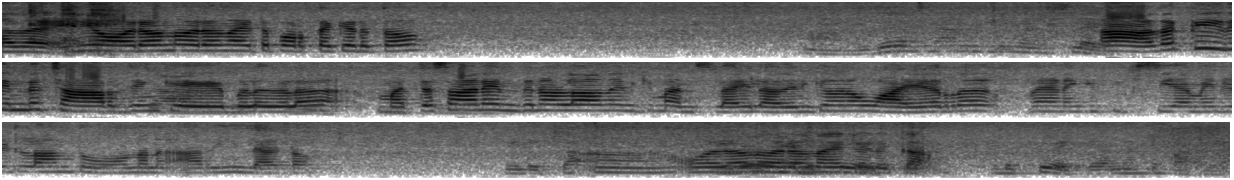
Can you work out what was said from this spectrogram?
അതെ. ഇനി ഓരോന്നോരോന്നായിട്ട് പുറത്തേക്ക് എടുത്തോ? ഇത് മനസ്സിലായി. ആ അതൊക്കെ ഇതിന്റെ ചാർജിങ് കേബിളുകൾ മറ്റേ സാധനം എന്തിനുള്ളതാന്ന് എനിക്ക് മനസ്സിലായില്ല. അതെനിക്ക് തോന്നുന്നു വയറ് വേണമെങ്കിൽ ഫിക്സ് ചെയ്യാൻ വേണ്ടിയിട്ടുള്ളതാന്ന് തോന്നണം. അറിയില്ല കേട്ടോ. എടുക്കാം. ആ, എടുക്കാം. എടുത്തു വെക്കാം എന്നിട്ട് പറയാം.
